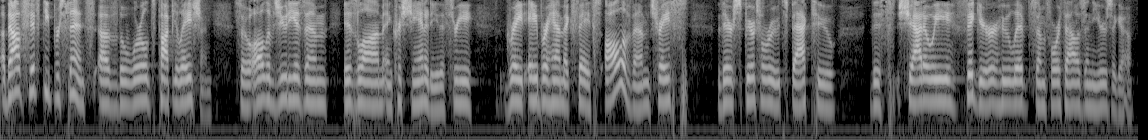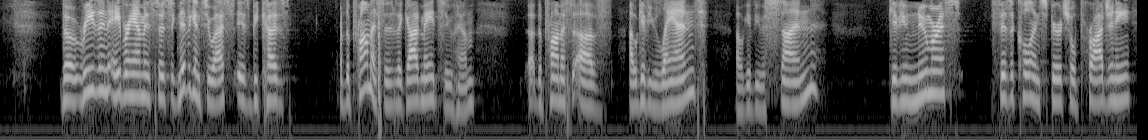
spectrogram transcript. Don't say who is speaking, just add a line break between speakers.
about 50% of the world's population. So, all of Judaism, Islam, and Christianity, the three great Abrahamic faiths, all of them trace their spiritual roots back to this shadowy figure who lived some 4,000 years ago. The reason Abraham is so significant to us is because of the promises that God made to him. Uh, the promise of, I will give you land, I will give you a son, give you numerous physical and spiritual progeny.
